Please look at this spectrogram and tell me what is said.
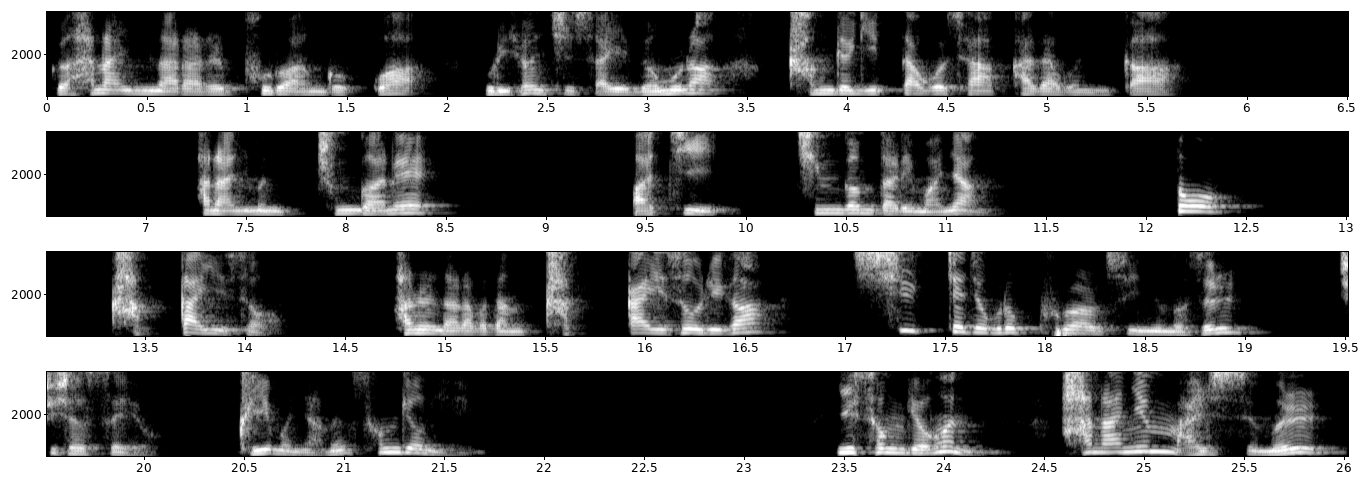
그 하나님 나라를 불허한 것과 우리 현실 사이에 너무나 간격이 있다고 생각하다 보니까 하나님은 중간에 마치 징검다리 마냥 또 가까이서 하늘나라보다 가까이서 우리가 실제적으로 불허할 수 있는 것을 주셨어요. 그게 뭐냐면 성경이에요. 이 성경은 하나님 말씀을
